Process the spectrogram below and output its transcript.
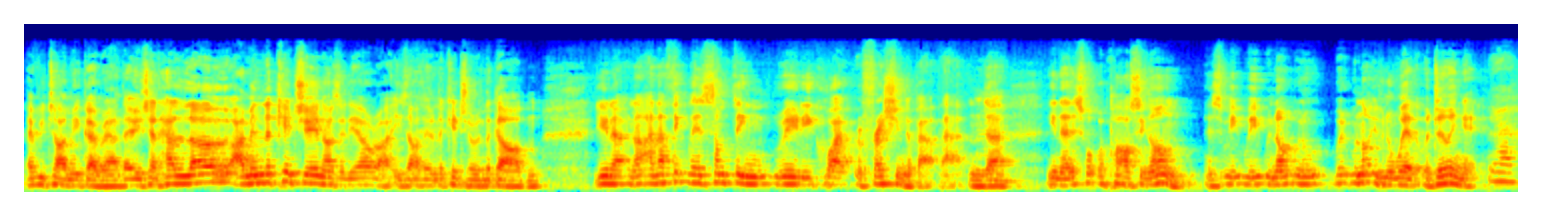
Every time you go around there, he said, "Hello, I'm in the kitchen." I said, "Yeah, all right." He's either in the kitchen or in the garden, you know. And I, and I think there's something really quite refreshing about that. And uh, you know, it's what we're passing on. Is we, we we're not we're, we're not even aware that we're doing it. Yeah,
